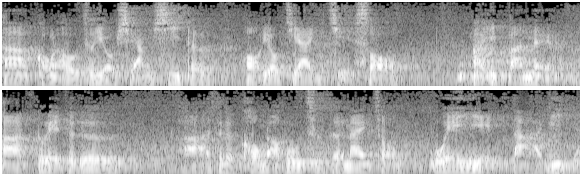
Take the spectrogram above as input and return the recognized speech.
那孔老夫子又详细的哦又加以解说。那一般呢啊对这个。啊，这个孔老夫子的那一种威严大义呀，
